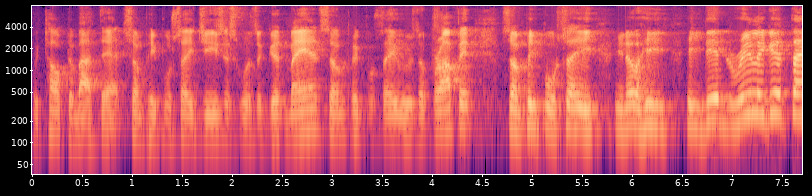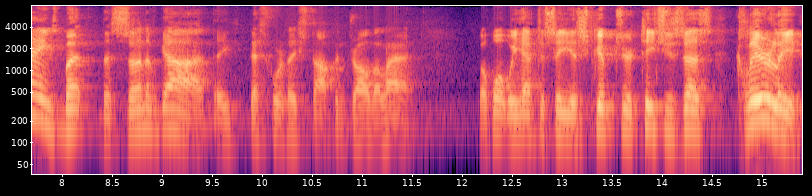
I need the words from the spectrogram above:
We talked about that. Some people say Jesus was a good man. Some people say he was a prophet. Some people say, you know, he, he did really good things, but the Son of God, they, that's where they stop and draw the line. But what we have to see is Scripture teaches us clearly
